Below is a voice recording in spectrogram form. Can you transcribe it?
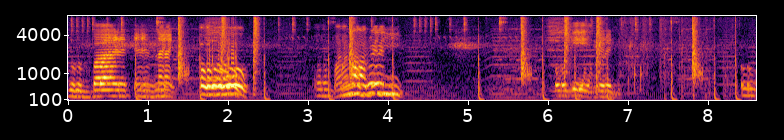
the Baron M9. Oh, whoa, whoa. Um, I'm not ready. Okay, I'm ready. Oh,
